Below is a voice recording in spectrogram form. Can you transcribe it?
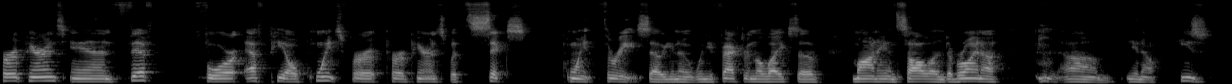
per appearance, and fifth for FPL points per, per appearance with 6.3. So, you know, when you factor in the likes of Mane and Salah and De Bruyne, um, you know, he's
